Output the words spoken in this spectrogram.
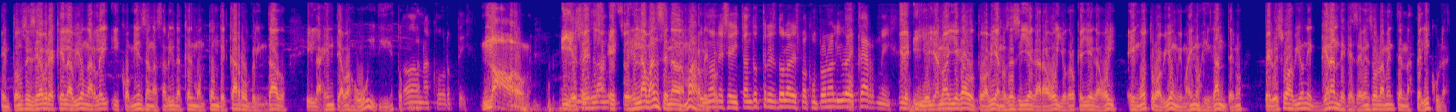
Entonces se abre aquel avión Arley y comienzan a salir aquel montón de carros blindados y la gente abajo, uy, dije esto. Toda una corte. No, y eso es, la- eso es el avance nada más, Arley. No, necesitando tres dólares para comprar una libra de carne. Mire, y ella no ha llegado todavía, no sé si llegará hoy, yo creo que llega hoy, en otro avión, me imagino gigante, ¿no? Pero esos aviones grandes que se ven solamente en las películas.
